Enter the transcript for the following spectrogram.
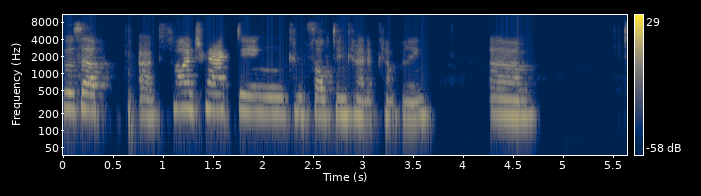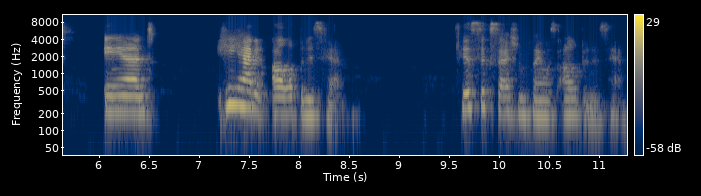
It was a, a contracting consulting kind of company, um, and he had it all up in his head. His succession plan was all up in his head.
